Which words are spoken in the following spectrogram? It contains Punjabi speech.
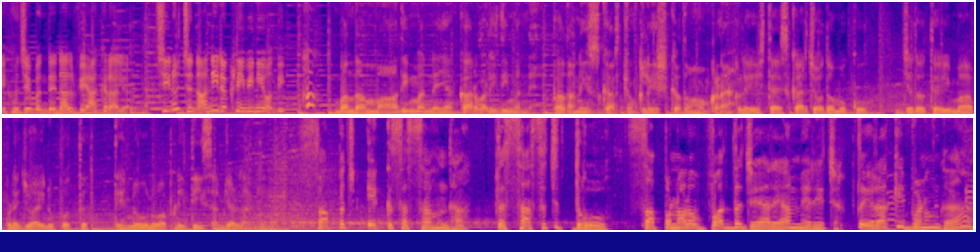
ਇਹੋ ਜਿਹੇ ਬੰਦੇ ਨਾਲ ਵਿਆਹ ਕਰਾ ਲਿਆ। ਜਿਹਨੂੰ ਜਨਾਨੀ ਰੱਖਣੀ ਵੀ ਨਹੀਂ ਆਉਂਦੀ। ਬੰਦਾ ਮਾਂ ਦੀ ਮੰਨੇ ਜਾਂ ਘਰ ਵਾਲੀ ਦੀ ਮੰਨੇ? ਪਤਾ ਨਹੀਂ ਇਸ ਘਰ ਚੋਂ ਕਲੇਸ਼ ਕਦੋਂ ਮੁੱਕਣਾ ਕਲੇਸ਼ ਤਾਂ ਇਸ ਘਰ ਚ ਉਦੋਂ ਮੁੱਕੂ ਜਦੋਂ ਤੇਰੀ ਮਾਂ ਆਪਣੇ ਜਵਾਈ ਨੂੰ ਪੁੱਤ ਤੇ ਨੂੰਹ ਨੂੰ ਆਪਣੀ ਧੀ ਸਮਝਣ ਲੱਗ ਗਈ। ਸੱਪ 'ਚ ਇੱਕ ਸੱਸਾ ਹੁੰਦਾ ਤੇ ਸੱਸ 'ਚ ਦੋ। ਸੱਪ ਨਾਲੋਂ ਵੱਧ ਜ਼ਹਿਰ ਆ ਮੇਰੇ 'ਚ। ਤੇਰਾ ਕੀ ਬਣੂਗਾ?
